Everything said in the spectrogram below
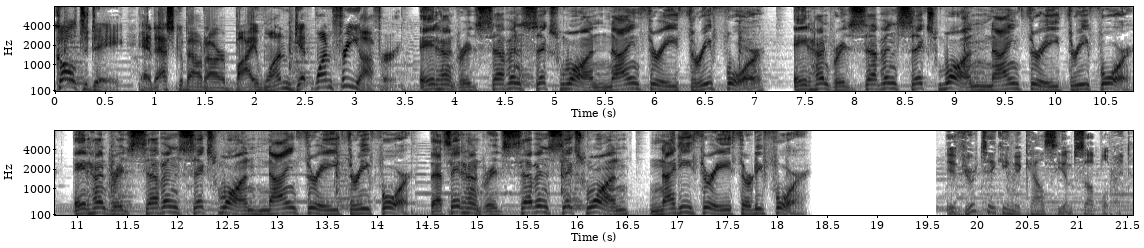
Call today and ask about our buy one, get one free offer. 800 761 9334. 800 761 9334. 800 761 9334. That's 800 761 9334. If you're taking a calcium supplement,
